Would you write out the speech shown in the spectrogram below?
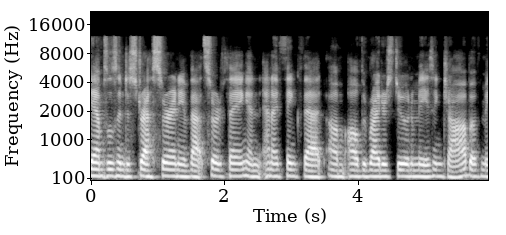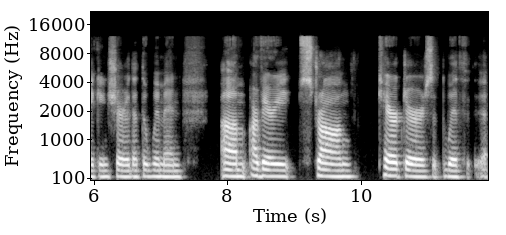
damsels in distress or any of that sort of thing. And and i think that um, all the writers do an amazing job of making sure that the women um, are very strong characters with uh,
